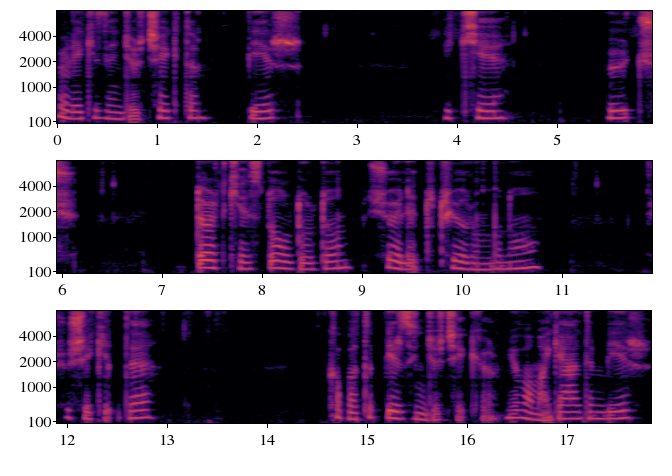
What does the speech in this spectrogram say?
Şöyle iki zincir çektim. 1 2 3 4 kez doldurdum. Şöyle tutuyorum bunu. Şu şekilde kapatıp bir zincir çekiyorum. Yuvama geldim. 1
